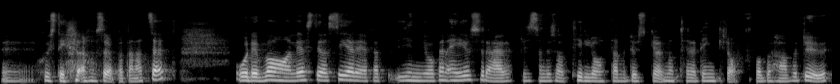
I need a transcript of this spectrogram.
eh justera och så på ett annat sätt. Och det vanligaste jag ser är för att yin-yogan är ju sådär, precis som du sa, tillåtande, du ska notera din kropp, vad behöver du?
